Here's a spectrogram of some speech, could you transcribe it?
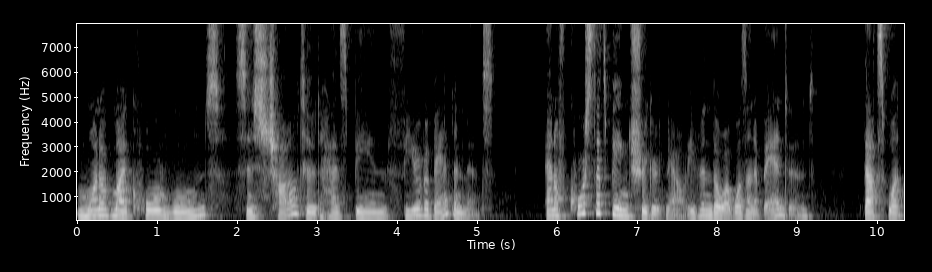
One of my core wounds since childhood has been fear of abandonment. And of course, that's being triggered now, even though I wasn't abandoned. That's what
